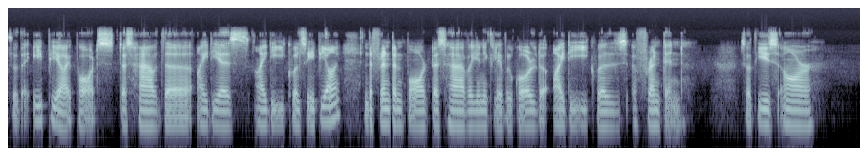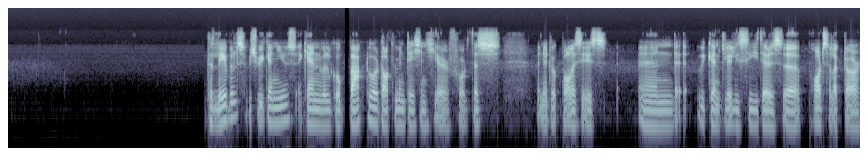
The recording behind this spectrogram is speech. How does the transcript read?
So the API pods does have the ID as ID equals API and the front end pod does have a unique label called ID equals front end. So these are the labels which we can use. Again, we'll go back to our documentation here for this network policies and we can clearly see there's a pod selector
